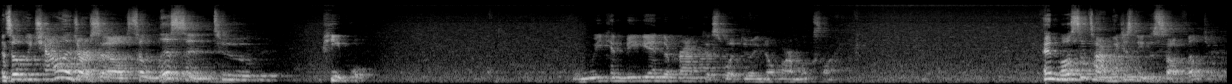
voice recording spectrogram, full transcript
And so if we challenge ourselves to listen to people, we can begin to practice what doing no harm looks like. And most of the time, we just need to self filter.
